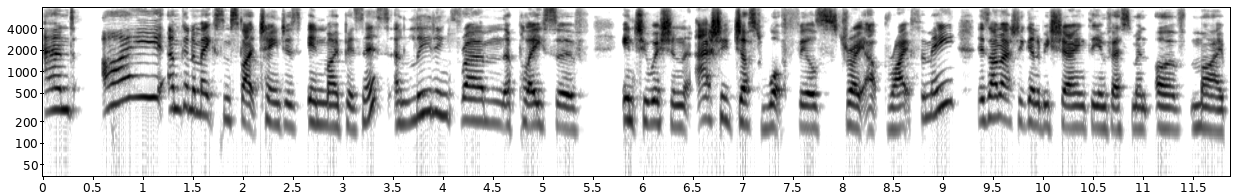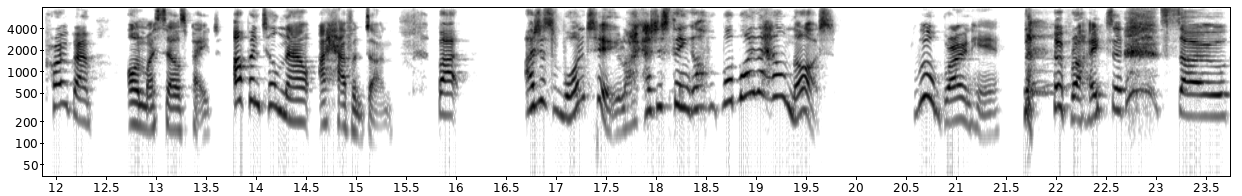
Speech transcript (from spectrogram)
And I am going to make some slight changes in my business and leading from a place of intuition, actually just what feels straight up right for me, is I'm actually going to be sharing the investment of my program on my sales page. Up until now, I haven't done, but I just want to. Like, I just think, oh, well, why the hell not? We're all grown here. right? So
